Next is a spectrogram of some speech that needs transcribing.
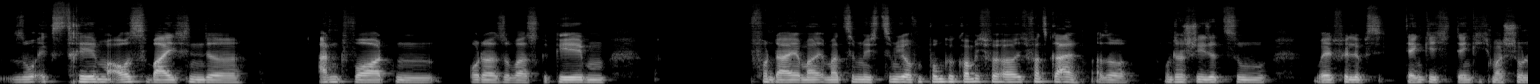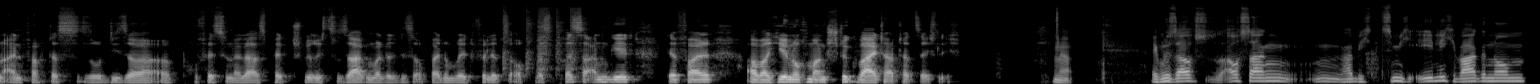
so extrem ausweichende Antworten oder sowas gegeben. Von daher immer, immer ziemlich, ziemlich auf den Punkt gekommen. Ich, äh, ich fand's geil. Also Unterschiede zu Wade Phillips, denke ich, denke ich mal schon einfach, dass so dieser äh, professionelle Aspekt schwierig zu sagen, weil das ist auch bei dem Wade Phillips auch was Presse angeht, der Fall. Aber hier noch mal ein Stück weiter tatsächlich. Ja. Ich muss auch, auch sagen, hm, habe ich ziemlich ähnlich wahrgenommen.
